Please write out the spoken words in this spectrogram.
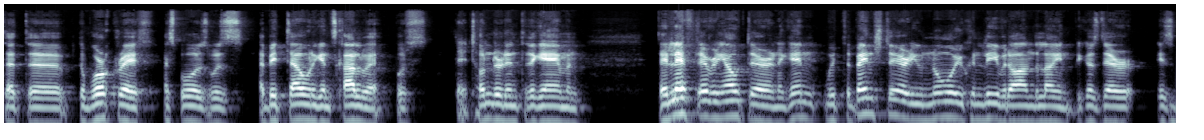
that the the work rate, I suppose, was a bit down against Galway, but they thundered into the game and they left everything out there. And again, with the bench there, you know you can leave it on the line because there is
